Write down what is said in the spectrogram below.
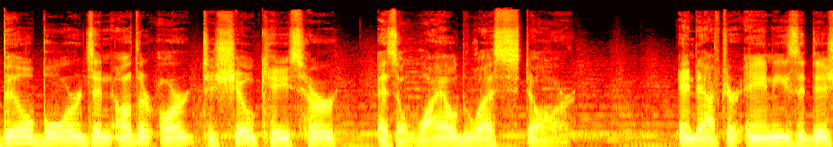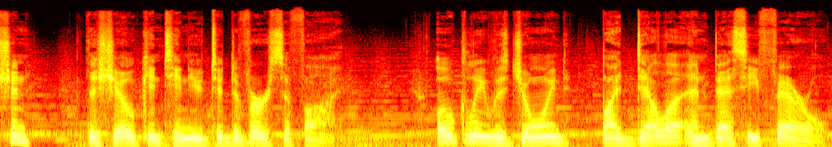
billboards, and other art to showcase her as a Wild West star. And after Annie's addition, the show continued to diversify. Oakley was joined by Della and Bessie Farrell,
